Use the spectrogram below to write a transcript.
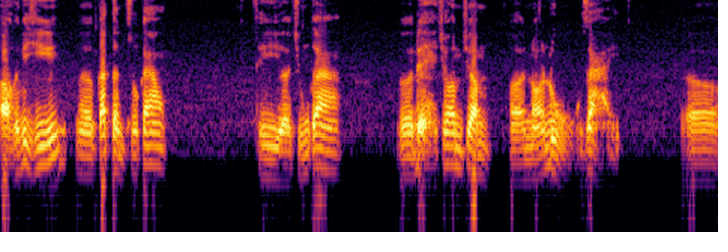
ở cái vị trí uh, cắt tần số cao thì uh, chúng ta uh, để cho âm trầm uh, nó đủ giải Ờ,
